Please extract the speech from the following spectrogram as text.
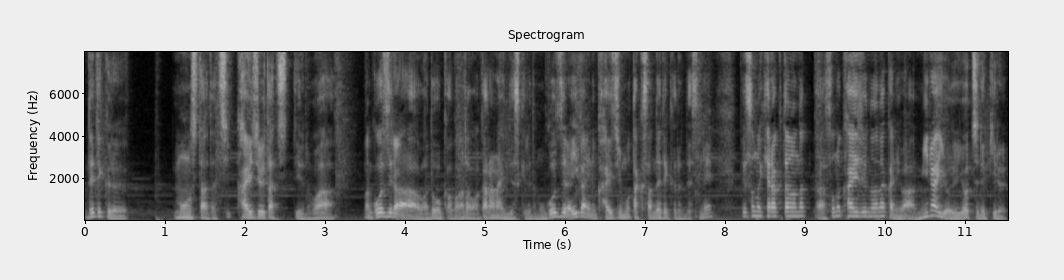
出てくるモンスターたち怪獣たちっていうのは、まあ、ゴジラはどうかまだわからないんですけれどもゴジラ以外の怪獣もたくさん出てくるんですね。でそのキャラクターの中その怪獣の中には未来を予知できる、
